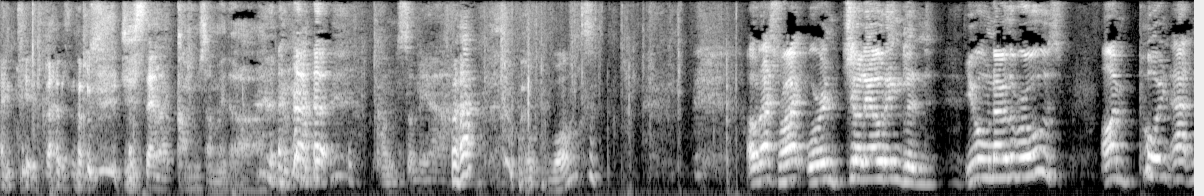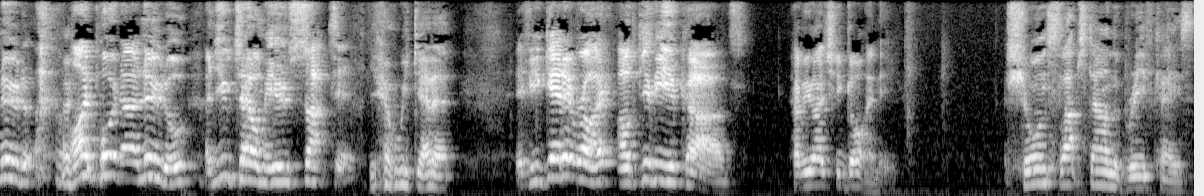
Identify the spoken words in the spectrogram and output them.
I did, that's not just saying like, come some with her. Come some here. What? Oh, that's right. We're in jolly old England. You all know the rules. I'm point at noodle. I point at a noodle, and you tell me who sucked it. Yeah, we get it. If you get it right, I'll give you your cards. Have you actually got any? Sean slaps down the briefcase,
